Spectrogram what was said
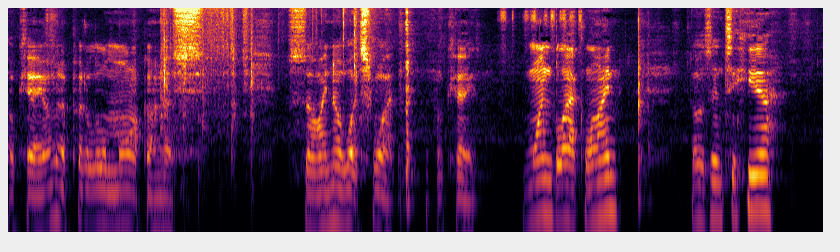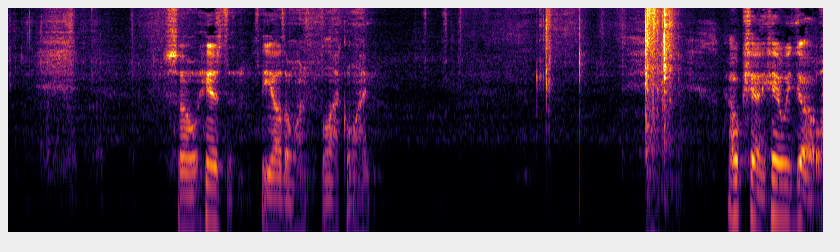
Okay, I'm going to put a little mark on this so I know what's what. Okay, one black line goes into here. So here's the, the other one, black line. Okay, here we go.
